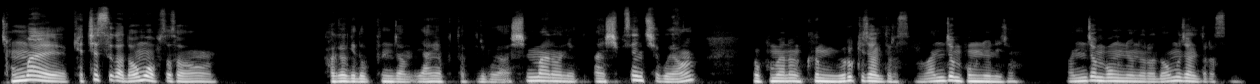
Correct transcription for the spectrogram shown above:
정말 개체수가 너무 없어서 가격이 높은 점 양해 부탁드리고요. 10만원이, 아니 10cm고요. 이거 보면은 금 요렇게 잘 들었어요. 완전 복륜이죠. 완전 복륜으로 너무 잘 들었습니다.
